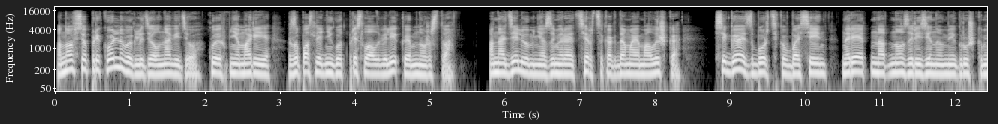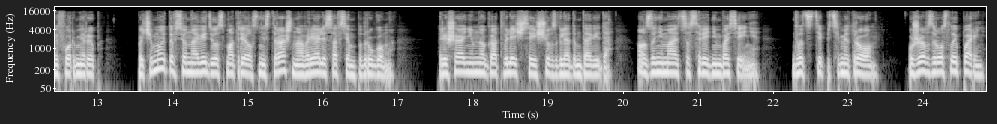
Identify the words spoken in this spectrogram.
Оно все прикольно выглядело на видео, коих мне Мария за последний год прислала великое множество. А на деле у меня замирает сердце, когда моя малышка сигает с бортика в бассейн, ныряет на дно за резиновыми игрушками в форме рыб. Почему это все на видео смотрелось не страшно, а в реале совсем по-другому? Решаю немного отвлечься еще взглядом Давида. Он занимается в среднем бассейне, 25-метровом. Уже взрослый парень,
